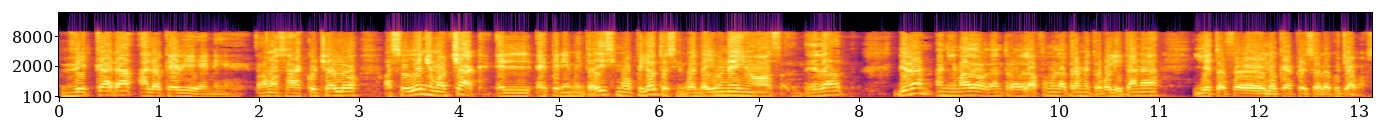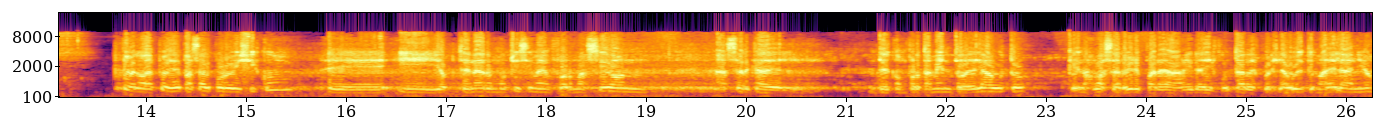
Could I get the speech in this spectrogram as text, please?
de cara a lo que viene. Vamos a escucharlo a su dueño Mochak, el experimentadísimo piloto de 51 años de edad, gran animador dentro de la Fórmula 3 Metropolitana y esto fue lo que expresó, lo escuchamos. Bueno, después de pasar por Vigicum eh, y obtener muchísima información acerca del, comportamiento del auto, que nos va a servir para ir a disfrutar después la última del año,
